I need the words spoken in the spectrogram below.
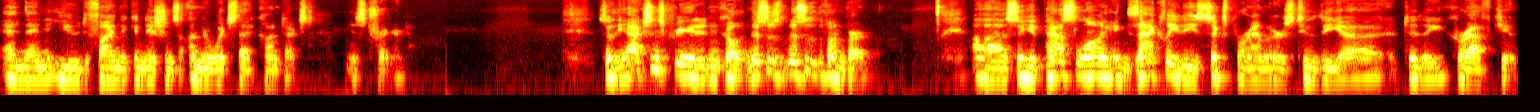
And then you define the conditions under which that context is triggered. So the action's created in code. And this is this is the fun part. Uh, so you pass along exactly these six parameters to the uh, to the Karaf queue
